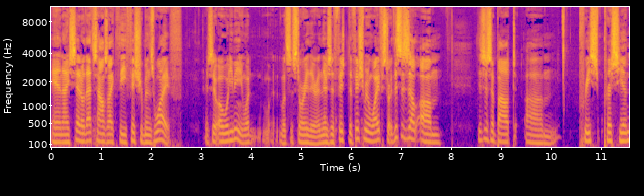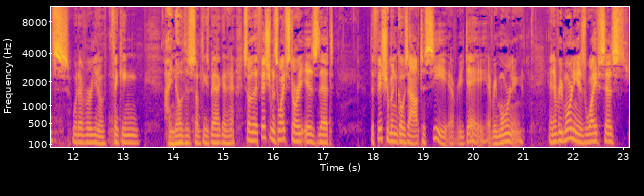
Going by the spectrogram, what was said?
and I said, "Oh, that sounds like the fisherman's wife." I said, "Oh, what do you mean? What what's the story there?" And there's a fish, the fisherman wife story. This is a um, this is about um, prescience, whatever you know, thinking. I know there's something's bad going to happen. So the fisherman's wife story is that the fisherman goes out to sea every day, every morning, and every morning, his wife says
